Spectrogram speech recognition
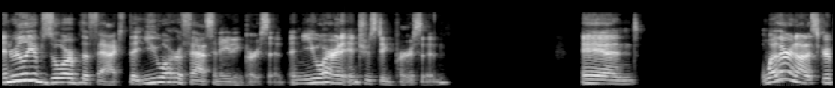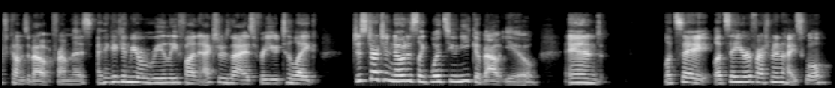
And really absorb the fact that you are a fascinating person and you are an interesting person. And whether or not a script comes about from this, I think it can be a really fun exercise for you to like just start to notice like what's unique about you. And let's say let's say you're a freshman in high school.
